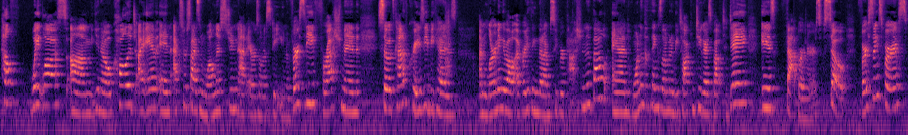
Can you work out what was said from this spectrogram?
health weight loss, um, you know, college. I am an exercise and wellness student at Arizona State University, freshman. So it's kind of crazy because I'm learning about everything that I'm super passionate about and one of the things that I'm going to be talking to you guys about today is fat burners. So first things first,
